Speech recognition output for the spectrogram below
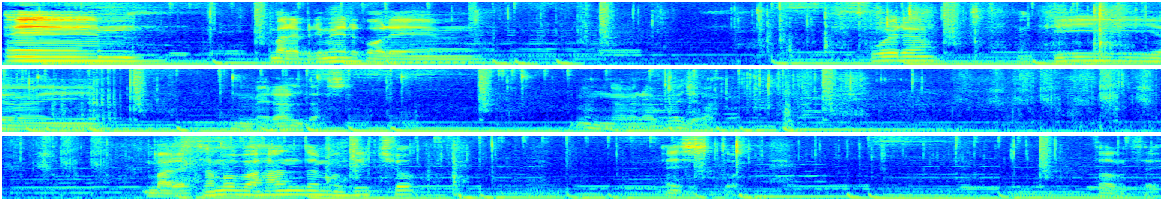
Eh, vale primer golem. Fuera. Aquí hay Esmeraldas. Venga, me las voy a llevar. Vale, estamos bajando, hemos dicho esto. Entonces.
